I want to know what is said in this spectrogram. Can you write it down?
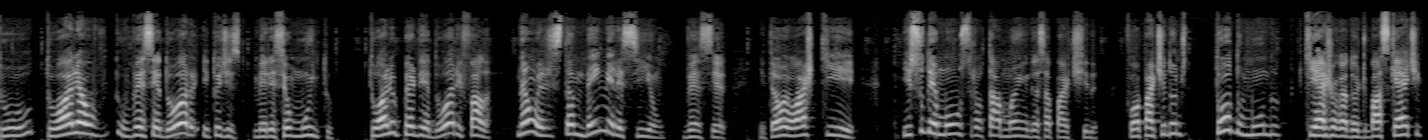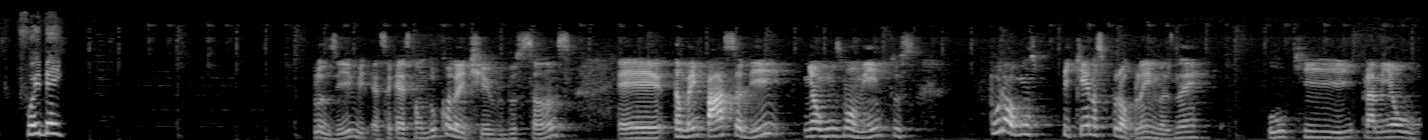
Tu, tu olha o, o vencedor e tu diz, mereceu muito. Tu olha o perdedor e fala, não, eles também mereciam vencer. Então eu acho que isso demonstra o tamanho dessa partida. Foi uma partida onde todo mundo que é jogador de basquete foi bem. Inclusive, essa questão do coletivo do Suns é, também passa ali, em alguns momentos, por alguns pequenos problemas, né? O que, para mim, é o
